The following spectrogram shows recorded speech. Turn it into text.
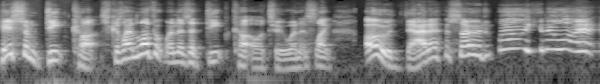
Here's some deep cuts." Because I love it when there's a deep cut or two, when it's like, "Oh, that episode. Well, you know what?"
